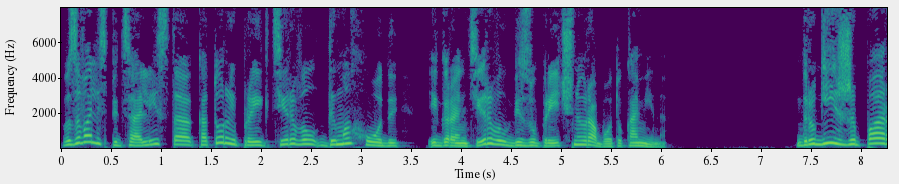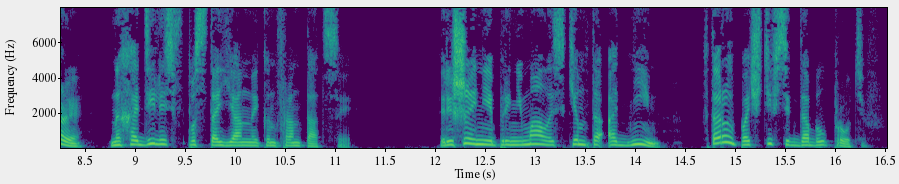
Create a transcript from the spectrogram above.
вызывали специалиста, который проектировал дымоходы и гарантировал безупречную работу камина. Другие же пары находились в постоянной конфронтации. Решение принималось кем-то одним, второй почти всегда был против.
